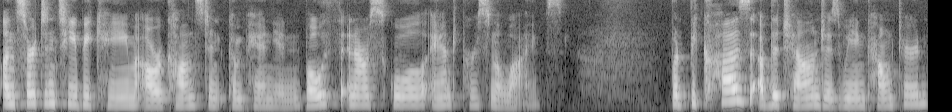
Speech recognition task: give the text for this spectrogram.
Uncertainty became our constant companion, both in our school and personal lives. But because of the challenges we encountered,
